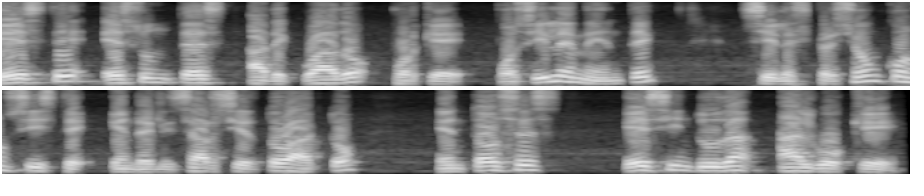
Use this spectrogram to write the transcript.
este es un test adecuado porque posiblemente si la expresión consiste en realizar cierto acto, entonces es sin duda algo que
